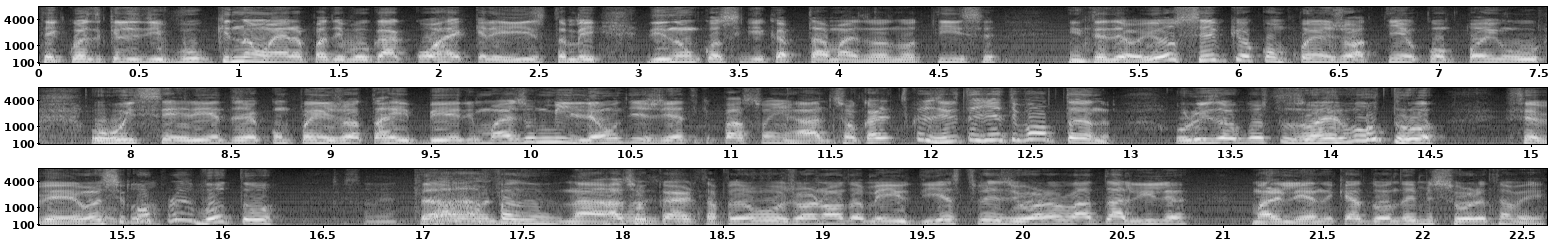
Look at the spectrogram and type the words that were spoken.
Tem coisa que eles divulgam que não era para divulgar, corre aquele risco também de não conseguir captar mais as notícias. Entendeu? Eu sei porque eu acompanho o Jotinha, eu acompanho o, o Rui Sereda, já acompanho o J. Ribeiro e mais um milhão de gente que passou em rádio. São Carlos, inclusive, tem gente voltando. O Luiz Augusto Zonha voltou. Você vê, hoje ficou, Voltou? voltou. Tá Aonde? fazendo, na Rádio? Carlos, tá fazendo o Jornal da Meio Dia às 13 horas ao lado da Lília Marilena, que é a dona da emissora também.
